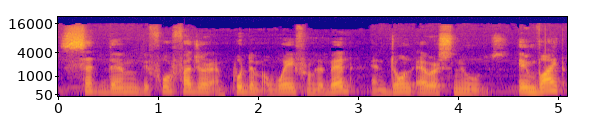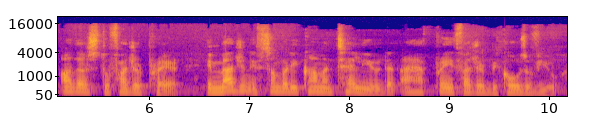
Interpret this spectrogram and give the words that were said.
Set them before Fajr and put them away from the bed and don't ever snooze. Invite others to Fajr prayer. Imagine if somebody come and tell you that I have prayed Fajr because of you.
